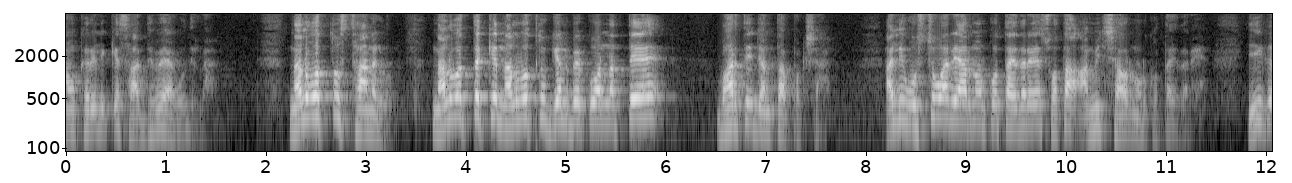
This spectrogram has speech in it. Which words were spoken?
ನಾವು ಕರೀಲಿಕ್ಕೆ ಸಾಧ್ಯವೇ ಆಗೋದಿಲ್ಲ ನಲವತ್ತು ಸ್ಥಾನಗಳು. ನಲವತ್ತಕ್ಕೆ ನಲವತ್ತು ಗೆಲ್ಲಬೇಕು ಅನ್ನತ್ತೇ ಭಾರತೀಯ ಜನತಾ ಪಕ್ಷ. ಅಲ್ಲಿ ಉಸ್ತುವಾರಿ ಯಾರು ನೋಡ್ಕೋತಾ ಇದ್ದಾರೆ? ಸ್ವತಃ ಅಮಿತ್ ಶಾ ಅವ್ರು ನೋಡ್ಕೋತಾ ಇದ್ದಾರೆ. ಈಗ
